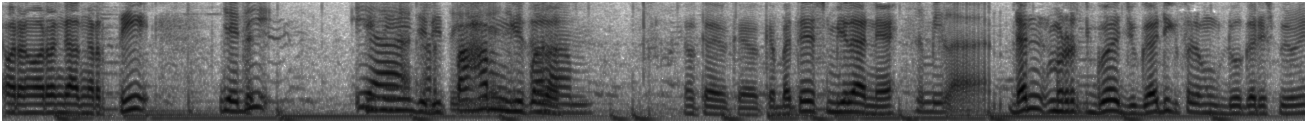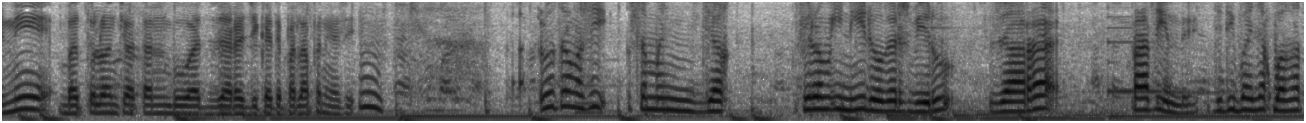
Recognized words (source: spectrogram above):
orang-orang nggak ngerti. Jadi iya jadi ngerti, paham ya, jadi gitu loh. Oke oke oke berarti 9 ya sembilan Dan menurut gue juga di film Dua Garis Biru ini batu loncatan buat Zara JKT48 gak sih? Hmm. lu tau gak sih semenjak film ini dua garis biru Zara perhatiin deh jadi banyak banget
